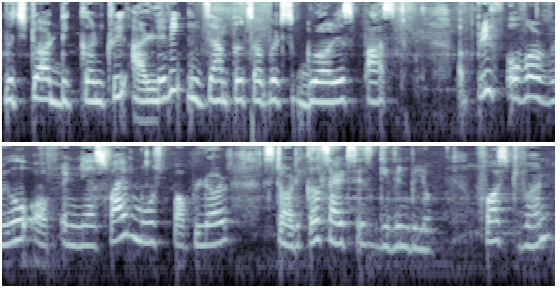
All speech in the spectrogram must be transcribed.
which dot the country are living examples of its glorious past. A brief overview of India's five most popular historical sites is given below. First one,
